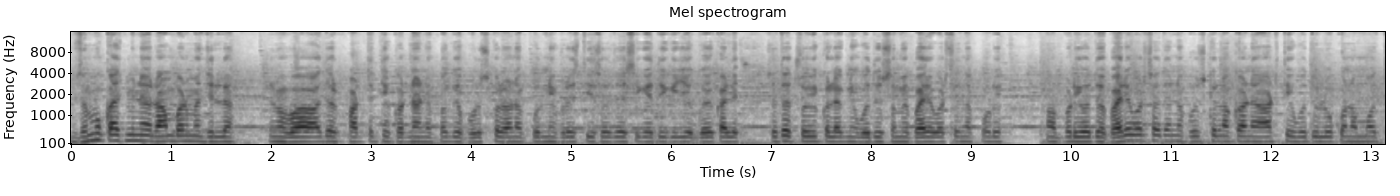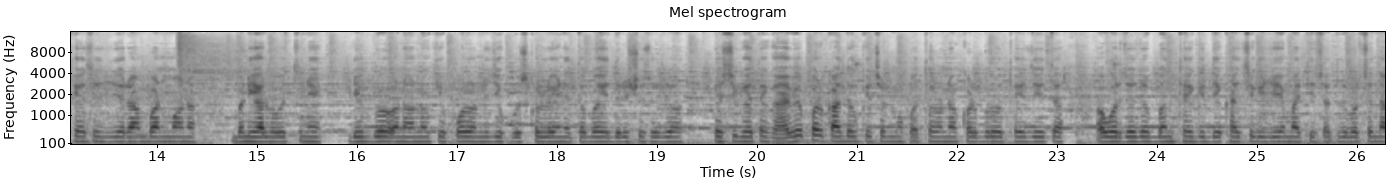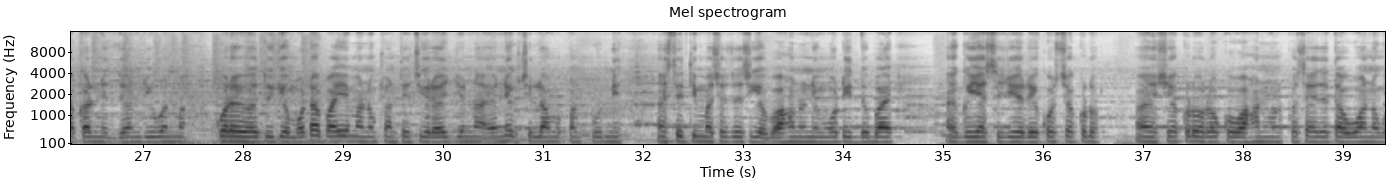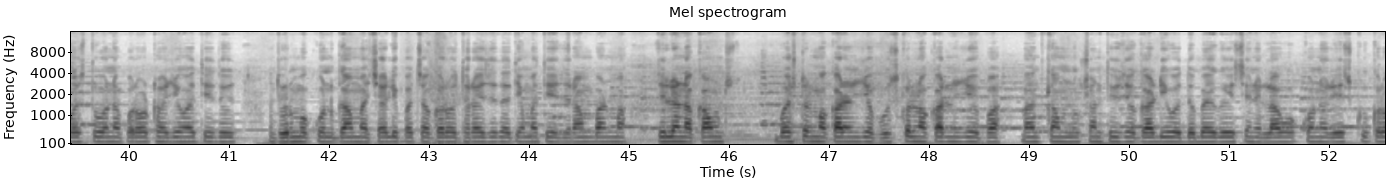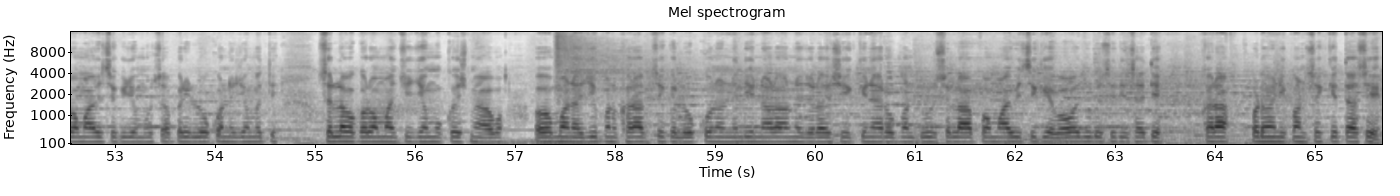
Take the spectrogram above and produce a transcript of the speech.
જમ્મુ કાશ્મીરના રામબાણમાં જિલ્લામાં વાદળ ફાટતી ઘટનાને પગલે ભૂસ્ખલન અને પૂરની પરિસ્થિતિ સર્જાઈ શકી હતી કે જે ગઈકાલે સતત ચોવીસ કલાકની વધુ સમય ભારે વરસાદના પડ્યો હતો. ભારે વરસાદ અને ભૂસ્ખલનના કારણે આઠથી વધુ લોકોના મોત થયા છે, જે રામબાણમાં અને હાલમાં વચ્ચેની ડીગડોળ અને અનોખી પોળો નજીક ભૂસ્ખલન લઈને તબાહી દ્રશ્યો સર્જા થઈ શક્યા હતા કે હાઈવે પર કાદવ કિચડમાં પથ્થરોના અને થઈ જતા અવર જવર બંધ થઈ ગઈ દેખાય છે કે જેમાંથી સતત વરસાદના કારણે જનજીવનમાં કોરાયું હતું કે મોટા પાયામાં નુકસાન થઈ છે કે રાજ્યના અનેક જિલ્લામાં પણ પૂરની સ્થિતિમાં સર્જાય છે કે વાહનોની મોટી દબાઈ ગયા છે જે રેકોર્ડ સેંકડો અ, સેંકડો લોકો વાહનમાં ફસાઈ જતા હોવાનો વસ્તુઓ અને પુરવઠો જેવાથી ધુર્મકુંડ ગામમાં ચાલી પચાસ ઘરો ધરાઈ જતા તેમાંથી રામબાણમાં જિલ્લાના કાઉન્ટ બસ્ટરમાં કારણે જે, ભૂસ્ખલનના કારણે જે બાંધકામ નુકસાન થયું છે, ગાડીઓ દબાઈ ગઈ છે અને લોકોને રેસ્ક્યુ કરવામાં આવી છે કે જે મુસાફરી લોકોને જેમાંથી સલાહ કરવામાં છે જમ્મુ કાશ્મીર હવામાન હજી પણ ખરાબ છે કે લોકોને નદી નાળા અને જળાશય કિનારો પણ દૂર સલાહ આપવામાં આવી છે કે વાવાઝોડું સ્થિતિ સાથે ખરાબ પડવાની પણ શક્યતા છે.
